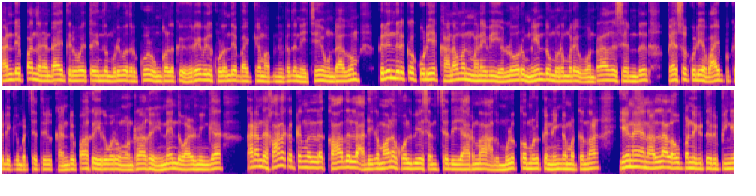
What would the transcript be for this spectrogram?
கண்டிப்பாக இந்த ரெண்டாயிரத்தி இருபத்தைந்து முடிவதற்குள் உங்களுக்கு விரைவில் குழந்தை பாக்கியம் அப்படின்றது நிச்சயம் உண்டாகும். பிரிந்திருக்கக்கூடிய கணவன் மனைவி எல்லோரும் மீண்டும் ஒருமுறை ஒன்றாக சேர்ந்து பேசக்கூடிய வாய்ப்பு கிடைக்கும் பட்சத்தில் கண்டிப்பாக இருவரும் ஒன்றாக இணைந்து வாழ்வீங்க. கடந்த காலகட்டங்களில் காதலில் அதிகமான தோல்வியை சந்தித்தது யாருன்னா அது முழுக்க முழுக்க நீங்கள் மட்டும்தான். ஏன்னா நல்லா லவ் பண்ணிக்கிட்டு இருப்பீங்க.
